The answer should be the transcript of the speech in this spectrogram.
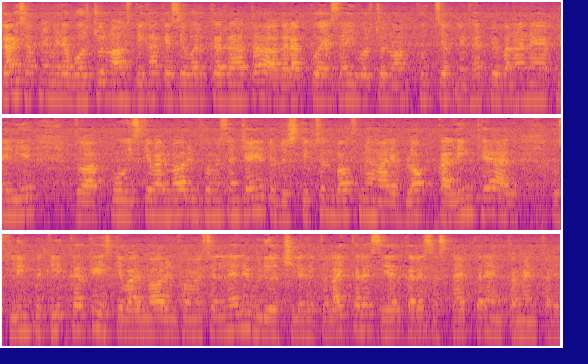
गाइस आपने मेरा वर्चुअल माउस देखा कैसे वर्क कर रहा था? अगर आपको ऐसा ही वर्चुअल माउस खुद से अपने घर पे बनाना है अपने लिए तो आपको इसके बारे में और इन्फॉर्मेशन चाहिए तो डिस्क्रिप्शन बॉक्स में हमारे ब्लॉग का लिंक है। उस लिंक पे क्लिक करके इसके बारे में और इन्फॉर्मेशन ले ले। वीडियो अच्छी लगे तो लाइक करें शेयर करें सब्सक्राइब करें एंड कमेंट करें।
